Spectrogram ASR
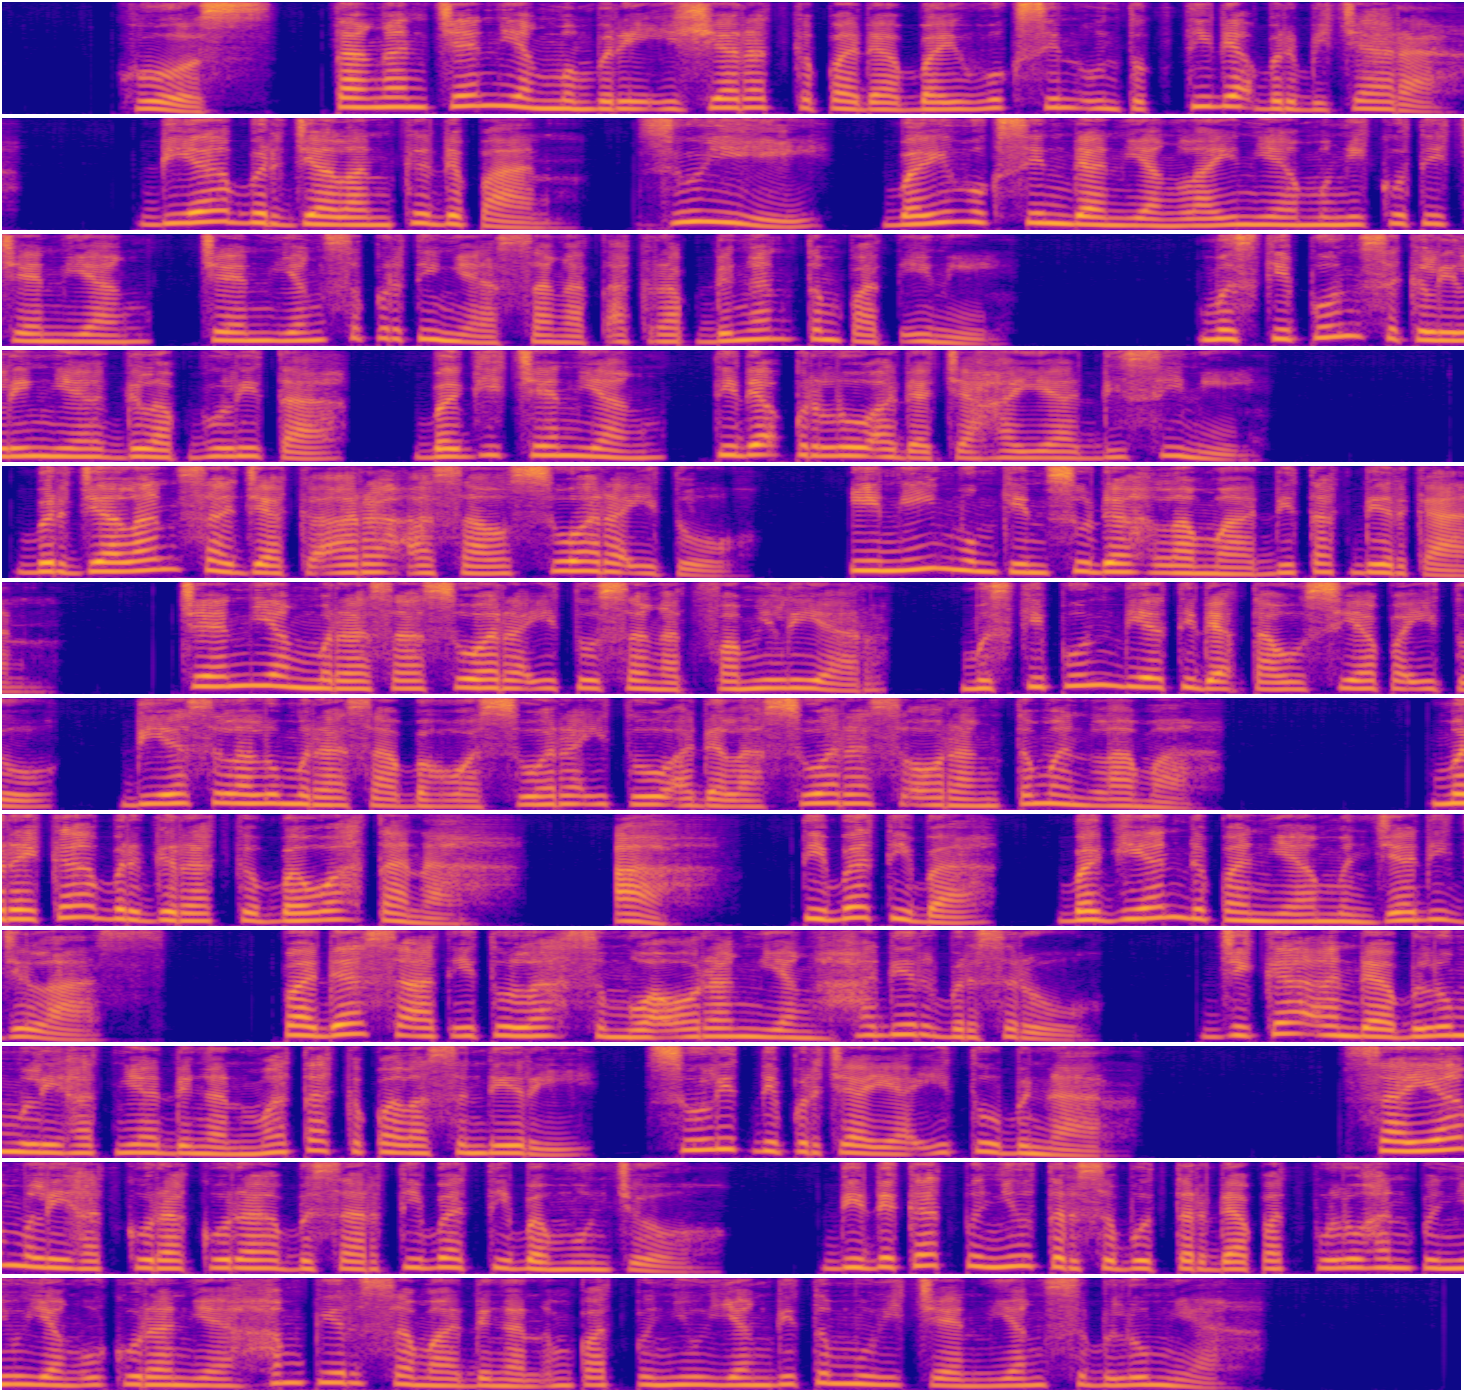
Hus, tangan Chen yang memberi isyarat kepada Bai Wuxin untuk tidak berbicara. Dia berjalan ke depan. Zui, Bai Wuxin dan yang lainnya mengikuti Chen Yang, Chen Yang sepertinya sangat akrab dengan tempat ini. Meskipun sekelilingnya gelap gulita, bagi Chen Yang, tidak perlu ada cahaya di sini. Berjalan saja ke arah asal suara itu. Ini mungkin sudah lama ditakdirkan. Chen yang merasa suara itu sangat familiar, meskipun dia tidak tahu siapa itu, dia selalu merasa bahwa suara itu adalah suara seorang teman lama. Mereka bergerak ke bawah tanah. Ah, tiba-tiba, bagian depannya menjadi jelas. Pada saat itulah semua orang yang hadir berseru. Jika Anda belum melihatnya dengan mata kepala sendiri, sulit dipercaya itu benar. Saya melihat kura-kura besar tiba-tiba muncul. Di dekat penyu tersebut terdapat puluhan penyu yang ukurannya hampir sama dengan empat penyu yang ditemui Chen yang sebelumnya.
